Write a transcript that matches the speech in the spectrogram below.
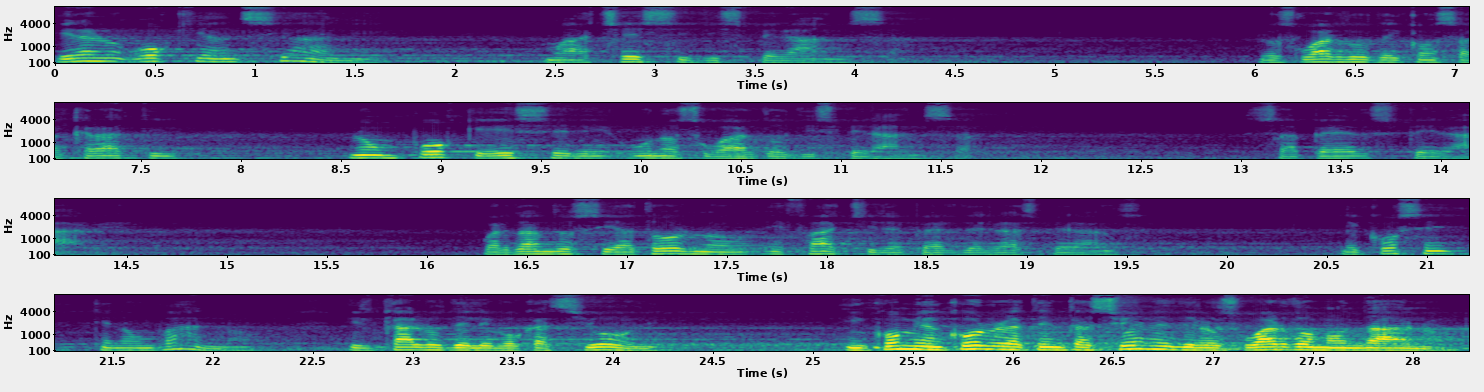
Erano occhi anziani, ma accesi di speranza. Lo sguardo dei consacrati non può che essere uno sguardo di speranza, saper sperare. Guardandosi attorno è facile perdere la speranza. Le cose che non vanno, il calo delle vocazioni, incombe ancora la tentazione dello sguardo mondano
